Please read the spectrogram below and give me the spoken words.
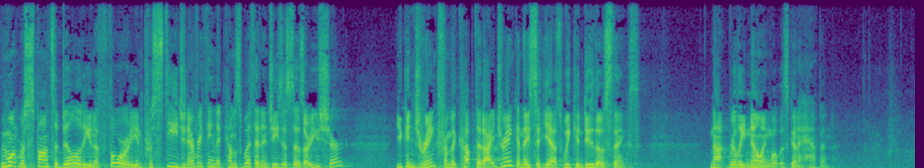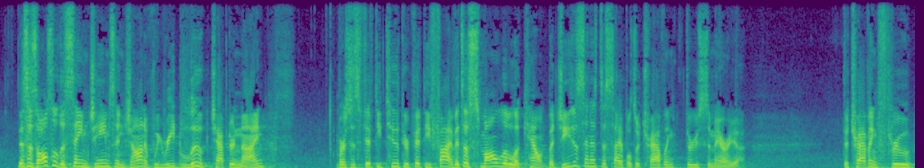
We want responsibility and authority and prestige and everything that comes with it. And Jesus says, Are you sure? You can drink from the cup that I drink? And they said, Yes, we can do those things, not really knowing what was going to happen. This is also the same James and John if we read Luke chapter 9, verses 52 through 55. It's a small little account, but Jesus and his disciples are traveling through Samaria. They're traveling through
